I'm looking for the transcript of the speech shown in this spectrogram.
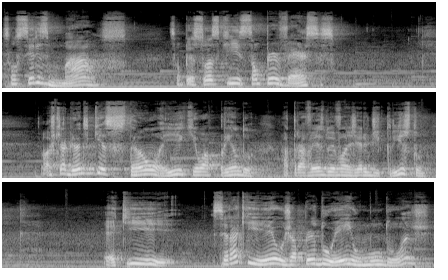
são seres maus, são pessoas que são perversas. Eu acho que a grande questão aí que eu aprendo através do Evangelho de Cristo é que será que eu já perdoei o mundo hoje?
